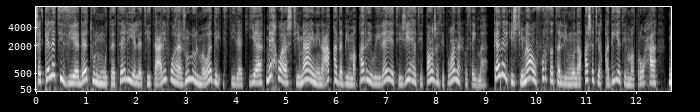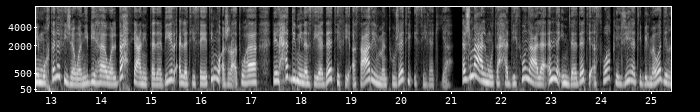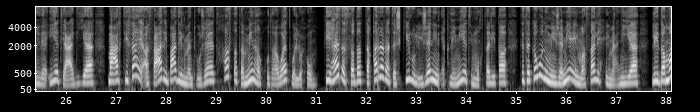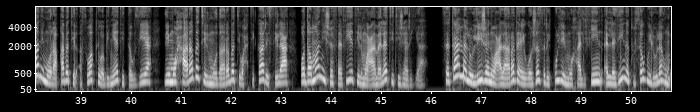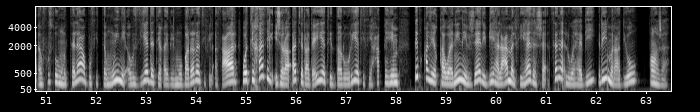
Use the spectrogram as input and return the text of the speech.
شكلت الزيادات المتتالية التي تعرفها جل المواد الاستهلاكية محور اجتماع انعقد بمقر ولاية جهة طنجة طوان الحسيمة. كان الاجتماع فرصة لمناقشة القضية المطروحة من مختلف جوانبها والبحث عن التدابير التي سيتم أجراءتها للحد من الزيادات في أسعار المنتوجات الاستهلاكية. أجمع المتحدثون على أن إمدادات أسواق الجهة بالمواد الغذائية عادية مع ارتفاع أسعار بعض المنتوجات خاصة منها الخضروات واللحوم. في هذا الصدد تقرر تشكيل لجان إقليمية مختلطة تتكون من جميع المصالح المعنية لضمان مراقبة الأسواق وبنيات التوزيع لمحاربة المضاربة واحتكار السلع وضمان شفافية المعاملات التجارية. ستعمل اللجن على ردع وجزر كل المخالفين الذين تسول لهم أنفسهم التلاعب في التموين أو الزيادة غير المبررة في الأسعار واتخاذ الإجراءات الردعية الضرورية في حقهم طبقا للقوانين الجاري بها العمل في هذا الشأن. سناء الوهابي ريم راديو طنجة.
